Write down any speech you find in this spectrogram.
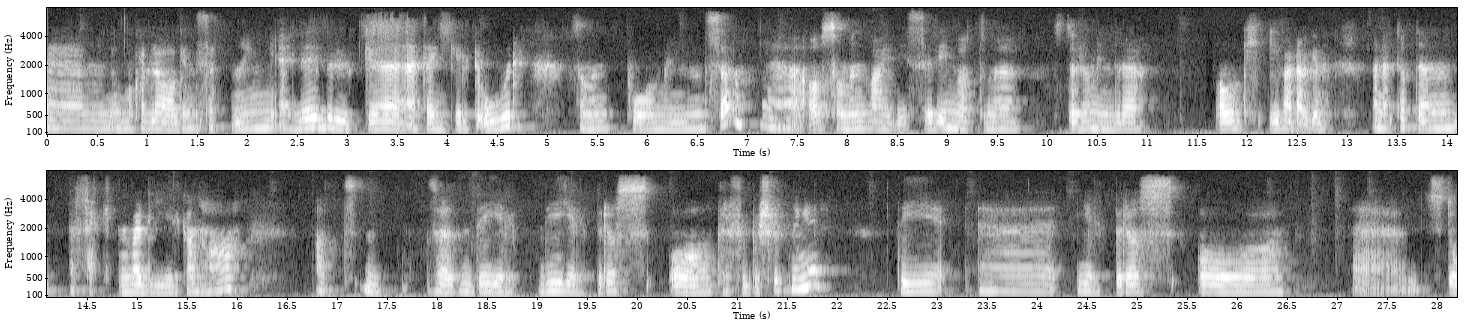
man kan lage en setning eller bruke et enkelt ord som en påminnelse eh, og som en veiviser i møte med større og mindre valg i hverdagen. Det er nettopp den effekten verdier kan ha. At altså, de, hjelper oss å treffe beslutninger. De eh, hjelper oss å stå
